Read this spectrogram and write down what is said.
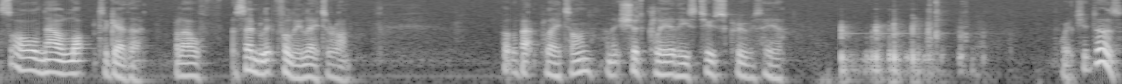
That's all now locked together, but I'll assemble it fully later on. Put the back plate on and it should clear these two screws here, which it does.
